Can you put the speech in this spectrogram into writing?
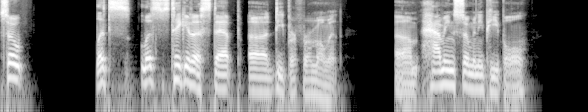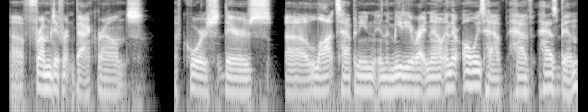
So let's let's take it a step uh, deeper for a moment. Um, having so many people uh, from different backgrounds, of course, there's uh, lots happening in the media right now, and there always have have has been.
